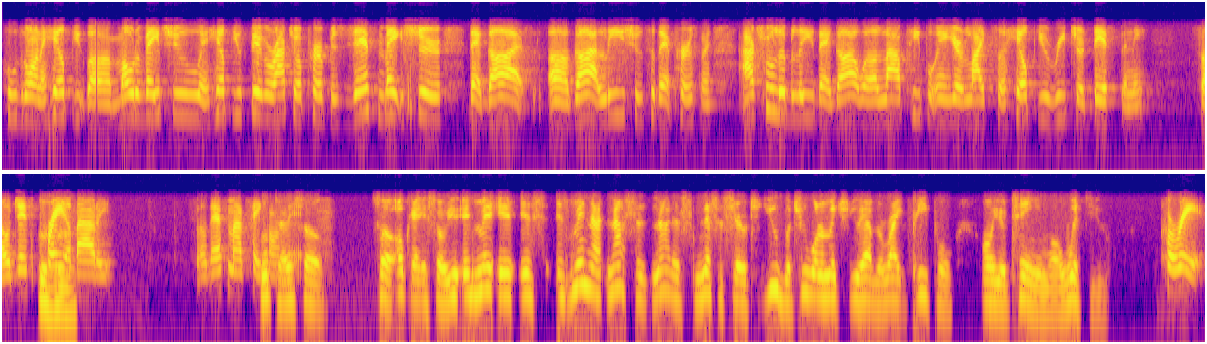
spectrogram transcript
who's going to help you uh, motivate you and help you figure out your purpose, just make sure that God uh, God leads you to that person. I truly believe that God will allow people in your life to help you reach your destiny. So just pray mm-hmm. about it. So that's my take okay, on that. So so okay, so you, it may it, it's it may not not not as necessary to you, but you want to make sure you have the right people on your team or with you. Correct,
